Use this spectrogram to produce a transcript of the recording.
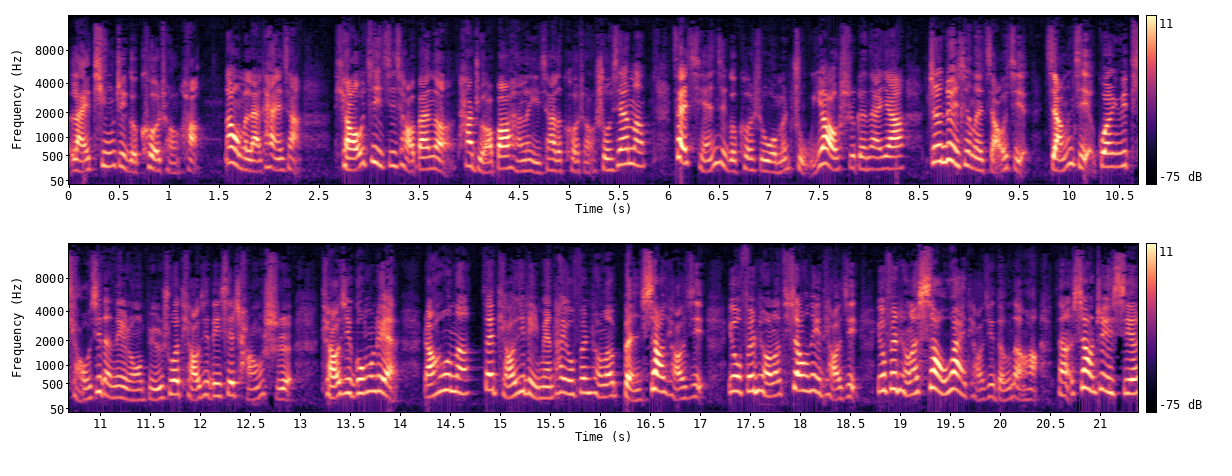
来听这个课程哈。那我们来看一下。调剂技巧班呢，它主要包含了以下的课程。首先呢，在前几个课时，我们主要是跟大家针对性的讲解讲解关于调剂的内容，比如说调剂的一些常识、调剂攻略。然后呢，在调剂里面，它又分成了本校调剂，又分成了校内调剂，又分成了校外调剂等等哈。像像这些，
